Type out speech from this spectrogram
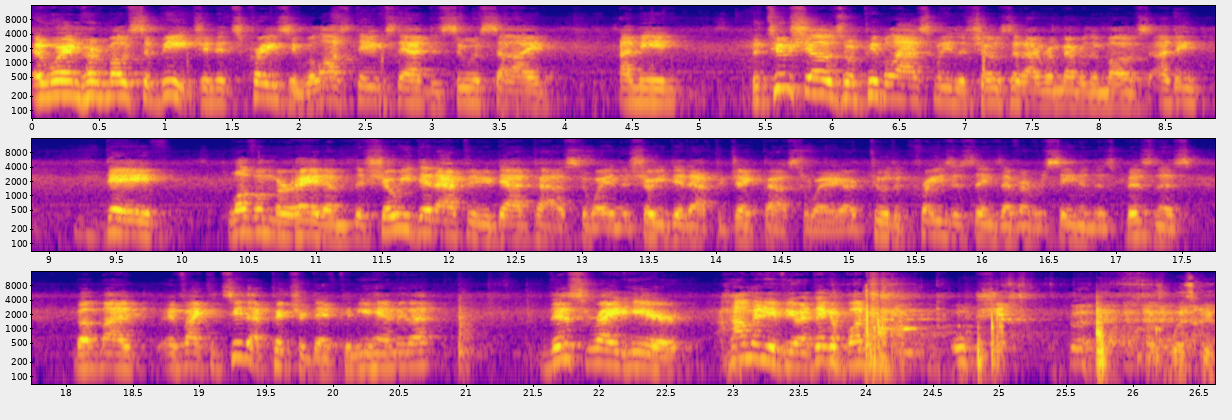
And we're in Hermosa Beach, and it's crazy. We lost Dave's dad to suicide. I mean, the two shows, when people ask me the shows that I remember the most, I think Dave, love him or hate him, the show you did after your dad passed away and the show you did after Jake passed away are two of the craziest things I've ever seen in this business. But my, if I could see that picture, Dave, can you hand me that? This right here. How many of you? I think a bunch of you. Shit! whiskey.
